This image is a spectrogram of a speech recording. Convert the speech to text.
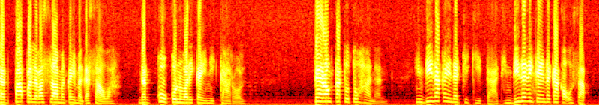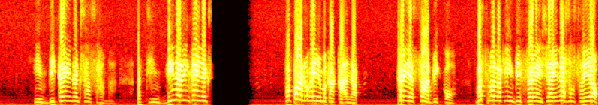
nagpapalabas lamang kayo mag-asawa, nagkukunwari kayo ni Carol, pero ang katotohanan, hindi na kayo nagkikita at hindi na rin kayo nagkakausap hindi kayo nagsasama at hindi na rin kayo nags... Paano kayo magkakaanak? Kaya sabi ko, mas malaking diferensya ay nasa sayo.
